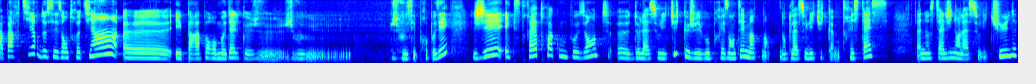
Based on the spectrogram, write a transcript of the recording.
À partir de ces entretiens euh, et par rapport au modèle que je, vous, ai proposé, j'ai extrait trois composantes euh, de la solitude que je vais vous présenter maintenant. Donc la solitude comme tristesse, la nostalgie dans la solitude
